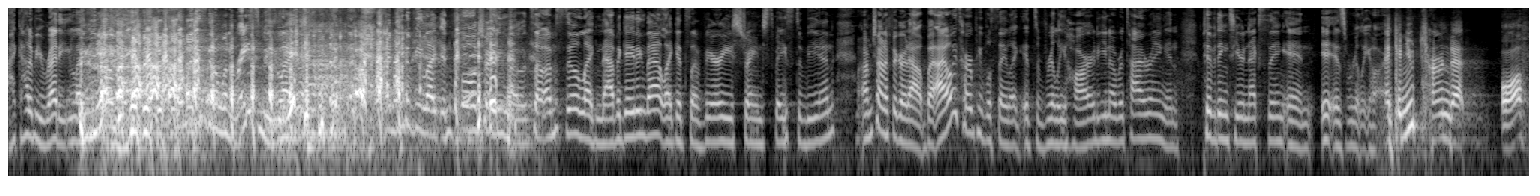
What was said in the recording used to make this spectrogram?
I gotta be ready. Like, you know, somebody's gonna want to race me. Like, I need to be like in full training mode. So I'm still like navigating that. Like, it's a very strange space to be in. I'm trying to figure it out. But I always heard people say like it's really hard, you know, retiring and pivoting to your next thing, and it is really hard. And can you turn that off,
